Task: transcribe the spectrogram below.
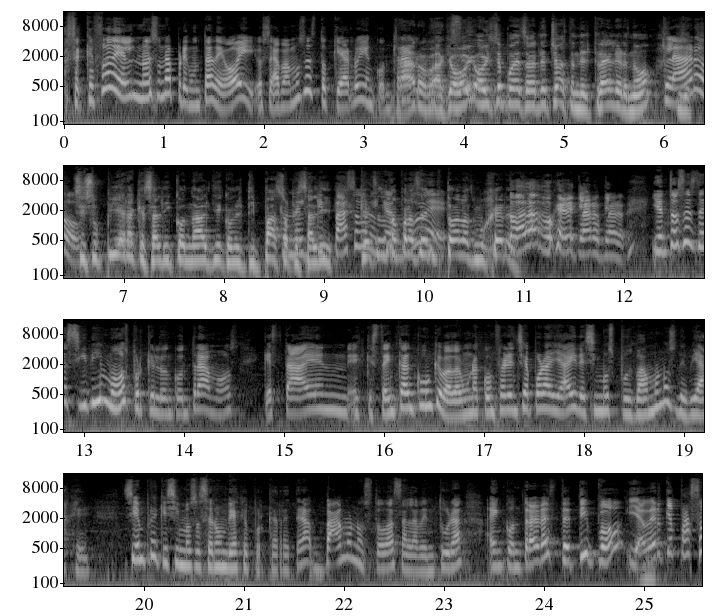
o sea, ¿qué fue de él? No es una pregunta de hoy, o sea, vamos a estoquearlo y encontrarlo. Claro, hoy, hoy se puede saber, de hecho, hasta en el tráiler, ¿no? Claro. Si supiera que salí con alguien, con el tipazo Con que el salí. tipazo que con eso el es que una frase anduve. de todas las mujeres. Todas las mujeres, claro, claro. Y entonces decidimos, porque lo encontramos, que está en, eh, que está en Cancún, que va a dar una conferencia por allá, y decimos, pues vámonos de viaje. Siempre quisimos hacer un viaje por carretera, vámonos todas a la aventura a encontrar a este tipo y a ver qué pasó.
